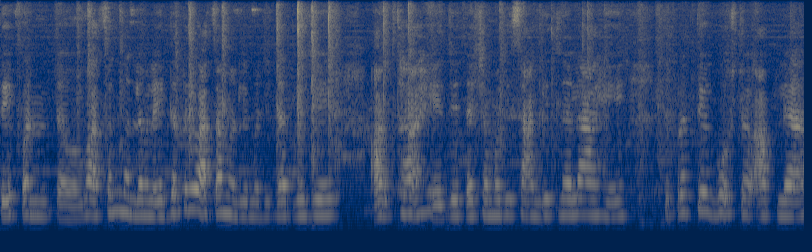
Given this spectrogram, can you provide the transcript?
ते पण वाचन म्हणलं मला एकदा तरी वाचा म्हणले म्हणजे त्यातले जे अर्थ आहे जे त्याच्यामध्ये सांगितलेलं आहे ते प्रत्येक गोष्ट आपल्या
